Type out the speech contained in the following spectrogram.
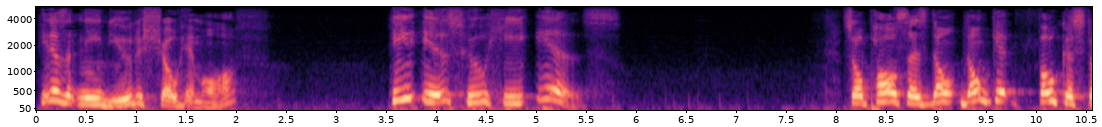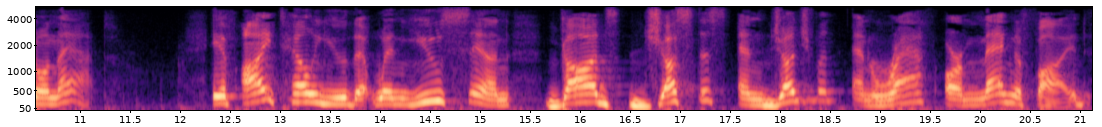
He doesn't need you to show him off. He is who he is. So Paul says, don't, don't get focused on that. If I tell you that when you sin, God's justice and judgment and wrath are magnified,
